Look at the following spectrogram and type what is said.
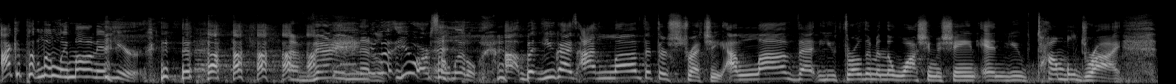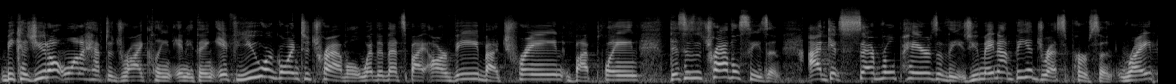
I could put little Iman in here. very little. You are so little. Uh, but you guys, I love that they're stretchy. I love that you throw them in the washing machine and you tumble dry because you don't want to have to dry clean anything. If you are going to travel, whether that's by RV, by train, by plane, this is a travel season. I'd get several pairs of these. You may not be a dress person, right?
